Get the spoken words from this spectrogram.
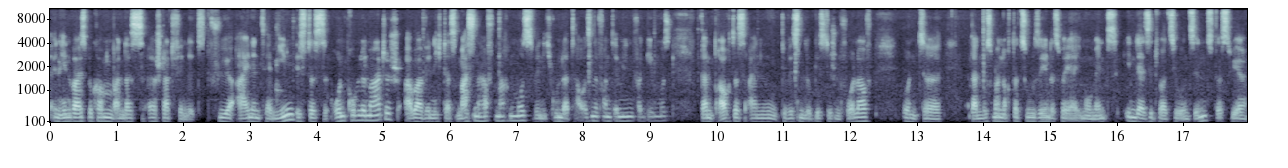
einen Hinweis bekommen, wann das äh, stattfindet. Für einen Termin ist das unproblematisch, aber wenn ich das massenhaft machen muss, wenn ich Hunderttausende von Terminen vergeben muss, dann braucht das einen gewissen logistischen Vorlauf. Und äh, dann muss man noch dazu sehen, dass wir ja im Moment in der Situation sind, dass wir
